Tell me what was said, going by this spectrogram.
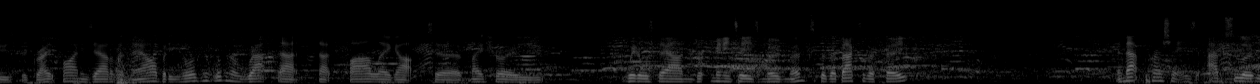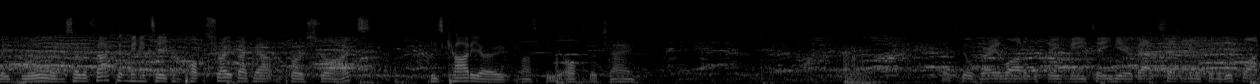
use the grapevine. He's out of it now, but he's looking, looking to wrap that, that far leg up to make sure he whittles down Mini T's movements, but they're back to the feet. And that pressure is absolutely grueling. So the fact that Mini T can pop straight back out and throw strikes, his cardio must be off the chain. So still very light on the feet, Mini T here, about seven minutes into this one.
